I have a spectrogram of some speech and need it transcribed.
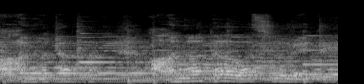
あなたあなた忘れて。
